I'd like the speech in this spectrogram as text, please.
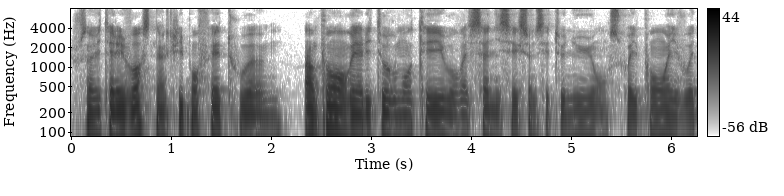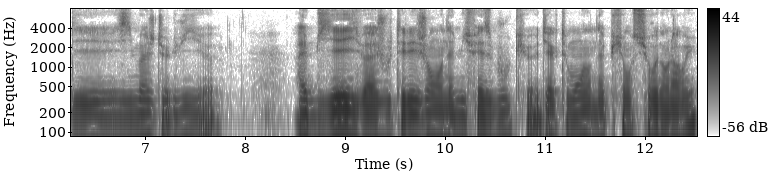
Je vous invite à aller le voir. C'est un clip, en fait, où, euh, un peu en réalité augmentée, où Orelsan, il sélectionne ses tenues en swipant, il voit des images de lui euh, habillé. Il va ajouter les gens en ami Facebook euh, directement en appuyant sur eux dans la rue.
